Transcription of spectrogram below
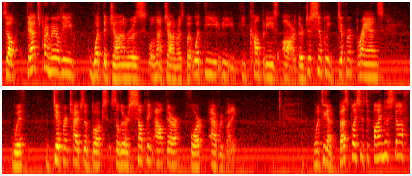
So that's primarily what the genres, well, not genres, but what the, the, the companies are. They're just simply different brands with different types of books. So there's something out there for everybody. Once again, best places to find this stuff,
